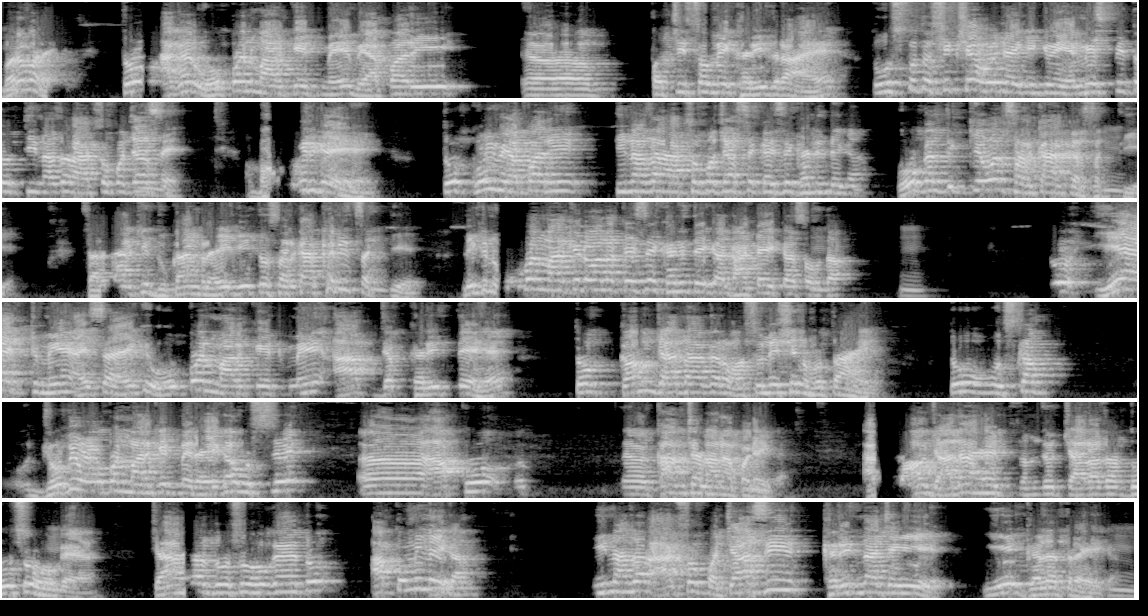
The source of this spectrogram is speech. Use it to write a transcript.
बरोबर है? तो अगर ओपन मार्केट में व्यापारी पच्चीस सौ में खरीद रहा है तो उसको तो शिक्षा हो जाएगी क्योंकि एमएसपी तो तीन हज़ार आठ सौ पचास है। भाव गिर गए हैं। तो कोई व्यापारी तीन हज़ार आठ सौ पचास से कैसे खरीदेगा? वो गलती केवल सरकार कर सकती है। सरकार की दुकान रहेगी तो सरकार खरीद सकती है। लेकिन ओपन मार्केट वाला कैसे खरीदेगा? घाटे का सौदा। हम्म। तो ये एक्ट में ऐसा है कि ओपन मार्केट में आप जब खरीदते हैं तो कम ज़्यादा अगर ऑसोलेशन होता है तो उसका जो भी ओपन मार्केट में रहेगा उससे आपको काम चलाना पड़ेगा। अब भाव ज़्यादा है समझो चार हज़ार दो सौ हो गया। चार हज़ार दो सौ हो गया तो आपको मिलेगा। तीन हज़ार आठ सौ पचास ही खरीदना चाहिए ये गलत रहेगा। हम्म,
